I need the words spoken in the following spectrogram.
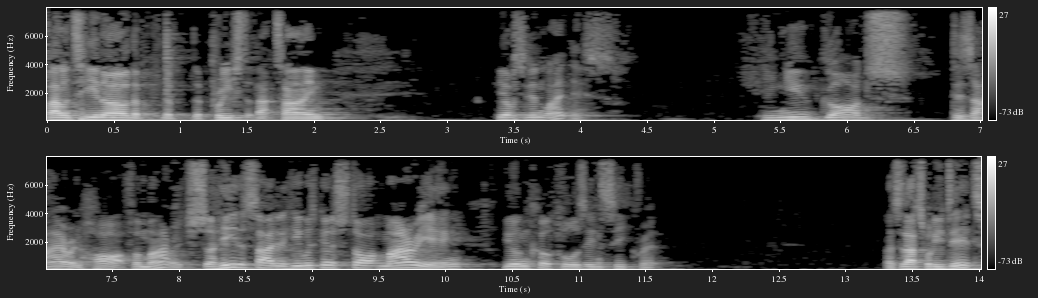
Valentino, the, the, the priest at that time, he obviously didn't like this. He knew God's desire and heart for marriage. So he decided he was going to start marrying young couples in secret. And so that's what he did.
